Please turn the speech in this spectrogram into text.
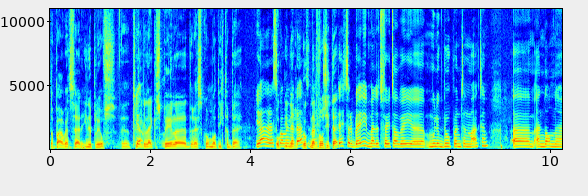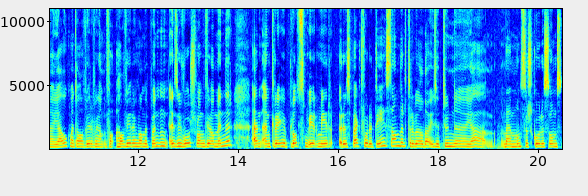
een paar wedstrijden in de play-offs? Eh, twee Ja. gelijke spelen, de rest kwam wat dichterbij. Ja, de rest Ook, kwam inderdaad ook nervositeit? dichterbij met het feit dat wij eh, moeilijk doelpunten maakten. Ehm, en dan eh, ja, ook met de halvering van, halvering van de punten is uw voorsprong veel minder. En, en krijg je plots meer, meer respect voor de tegenstander. Terwijl dat je ze toen eh, ja, met een monsterscore soms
